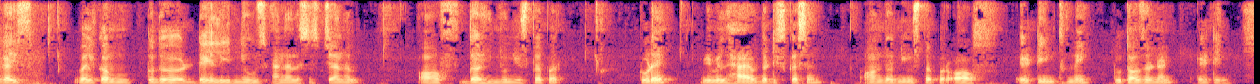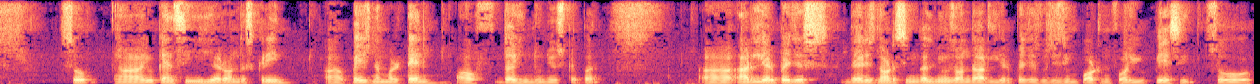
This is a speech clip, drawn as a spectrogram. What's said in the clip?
guys, welcome to the daily news analysis channel of the Hindu newspaper. Today we will have the discussion on the newspaper of 18th May 2018. So uh, you can see here on the screen uh, page number 10 of the Hindu newspaper. Uh, earlier pages there is not a single news on the earlier pages which is important for UPSC. So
